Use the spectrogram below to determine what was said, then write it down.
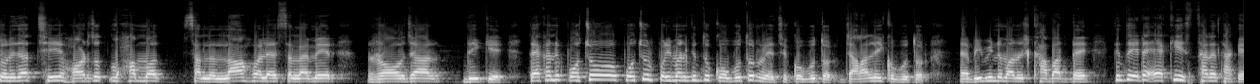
চলে যাচ্ছি হরজত মোহাম্মদ সাল্লাহ সাল্লামের রজার দিকে। তো এখানে প্রচুর প্রচুর পরিমাণ কিন্তু কবুতর রয়েছে, কবুতর জ্বালালি কবুতর। বিভিন্ন মানুষ খাবার দেয়, কিন্তু এটা একই স্থানে থাকে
